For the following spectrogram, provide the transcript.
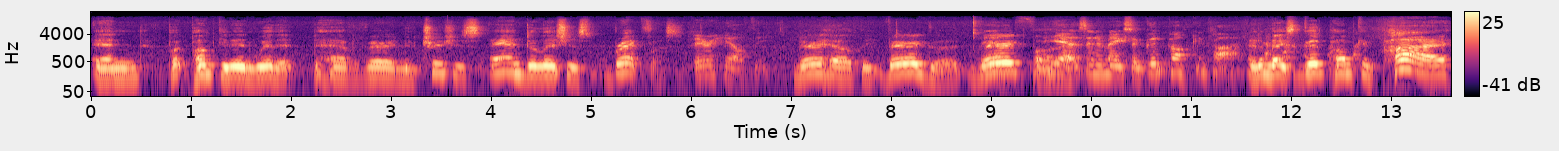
and put pumpkin in with it to have a very nutritious and delicious breakfast. Very healthy. Very healthy, very good, very fun. Yes, and it makes a good pumpkin pie. And it makes good pumpkin pie.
